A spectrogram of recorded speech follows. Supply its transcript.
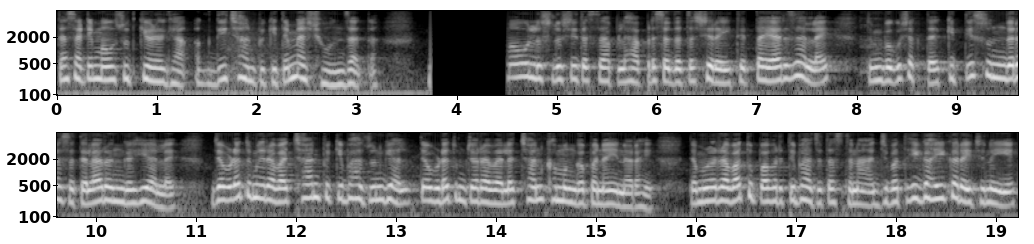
त्यासाठी मऊसूद केळं घ्या. अगदी छानपैकी ते मॅश होऊन जातं. मऊ लुसलुशीत असा आपला हा प्रसादाचा शिरा इथे तयार झाला आहे तुम्ही बघू शकता किती सुंदर असा त्याला रंगही आला आहे जेवढा तुम्ही रवा छानपैकी भाजून घ्याल तेवढा तुमच्या रव्याला छान खमंगपणा येणार आहे. त्यामुळे रवा तुपावरती भाजत असताना अजिबातही घाई करायची नाही आहे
